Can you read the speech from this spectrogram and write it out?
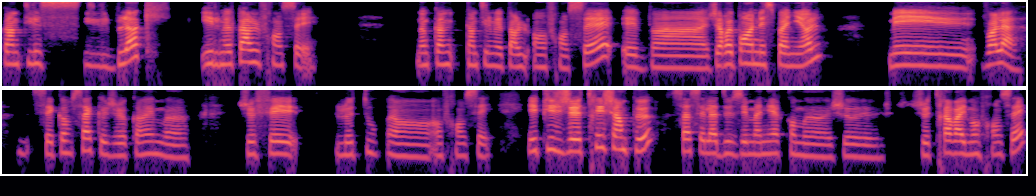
quand ils, ils bloquent, ils me parlent français. Donc, quand, quand, ils me parlent en français, eh ben, je réponds en espagnol. Mais voilà, c'est comme ça que je, quand même, euh, je fais le tout en, français. Et puis, je triche un peu. Ça, c'est la deuxième manière comme euh, je, je, travaille mon français.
